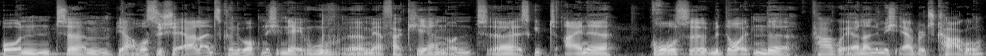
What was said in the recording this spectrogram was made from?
Und ähm, ja, russische Airlines können überhaupt nicht in der EU äh, mehr verkehren. Und äh, es gibt eine große, bedeutende Cargo-Airline, nämlich Airbridge Cargo.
